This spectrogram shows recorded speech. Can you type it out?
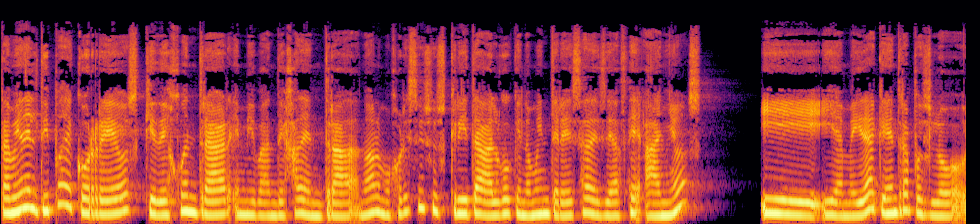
También el tipo de correos que dejo entrar en mi bandeja de entrada, ¿no? A lo mejor estoy suscrita a algo que no me interesa desde hace años y, a medida que entra pues lo,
